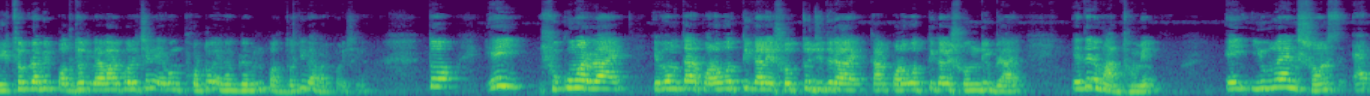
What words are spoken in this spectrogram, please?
লিথোগ্রাফির পদ্ধতি ব্যবহার করেছিলেন এবং ফটো এনোগ্রাফির পদ্ধতি ব্যবহার করেছিলেন। তো এই সুকুমার রায় এবং তার পরবর্তীকালে সত্যজিৎ রায়, তার পরবর্তীকালে সন্দীপ রায়, এদের মাধ্যমে এই ইউরো অ্যান্ড সন্স এক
